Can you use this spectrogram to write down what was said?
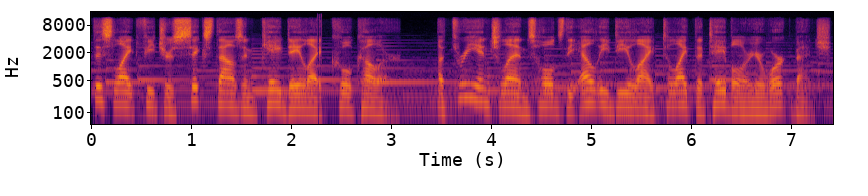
This light features 6000K daylight cool color. A 3-inch lens holds the LED light to light the table or your workbench.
